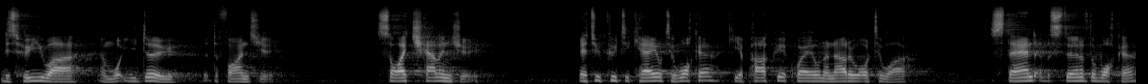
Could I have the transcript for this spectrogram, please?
It is who you are and what you do that defines you. So I challenge you. E tu kuti kei o te waka, kia pākuia koe o naru o te wā. Stand at the stern of the waka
